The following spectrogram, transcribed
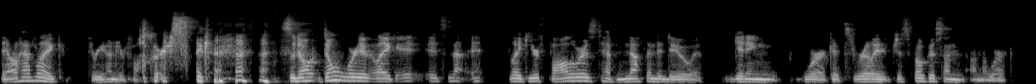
they all have like 300 followers. like so don't don't worry like it, it's not like your followers have nothing to do with getting work. It's really just focus on on the work.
